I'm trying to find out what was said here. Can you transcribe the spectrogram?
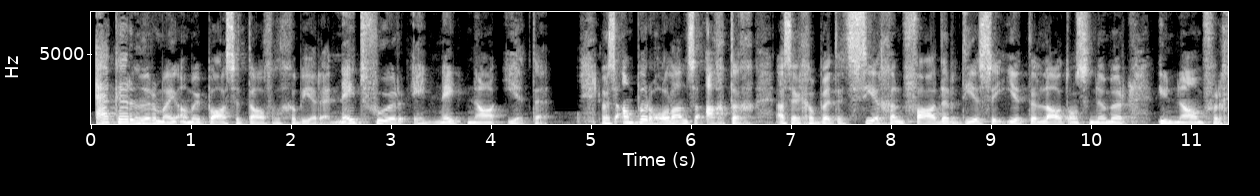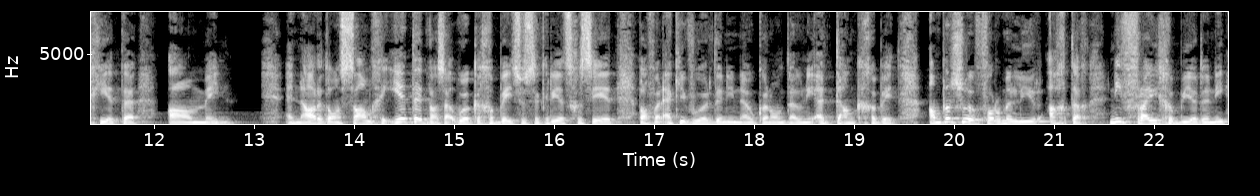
Ek herinner my aan my pa se tafelgebede, net voor en net na ete. Dit was amper Hollandsagtig as hy gebid het: Seën Vader dese ete, laat ons nimmer u naam vergeete. Amen. En nadat ons saam geëet het, was daar ook 'n gebed soos ek reeds gesê het, waarvan ek die woorde nie nou kan onthou nie, 'n dankgebed. Amper so 'n formulieragtig, nie vrygebede nie,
